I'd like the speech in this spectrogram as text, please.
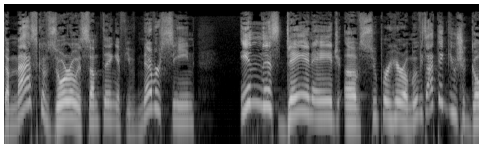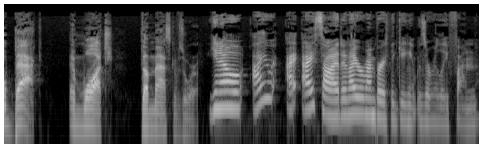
The Mask of Zorro is something, if you've never seen, in this day and age of superhero movies, I think you should go back and watch The Mask of Zorro. You know, I, I I saw it and I remember thinking it was a really fun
